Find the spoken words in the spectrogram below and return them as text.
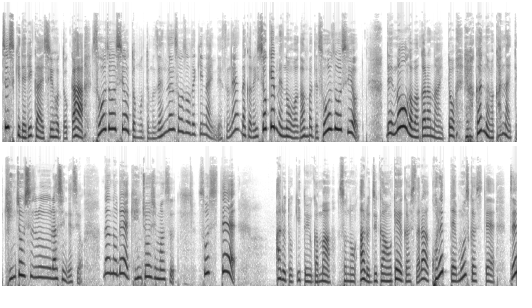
知識で理解しようとか、想像しようと思っても全然想像できないんですね。だから一生懸命脳は頑張って想像しよう。で、脳がわからないと、え、わかんないわかんないって緊張するらしいんですよ。なので、緊張します。そして、ある時というかまあ、そのある時間を経過したら、これってもしかして全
